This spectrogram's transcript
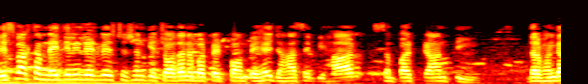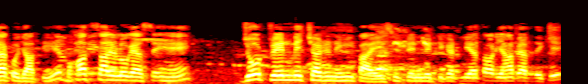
इस वक्त हम नई दिल्ली रेलवे स्टेशन के 14 नंबर प्लेटफॉर्म पे है, जहाँ से बिहार संपर्क क्रांति दरभंगा को जाती है। बहुत सारे लोग ऐसे हैं जो ट्रेन में चढ़ नहीं पाए, इसी ट्रेन में टिकट लिया था। और यहाँ पे आप देखिए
